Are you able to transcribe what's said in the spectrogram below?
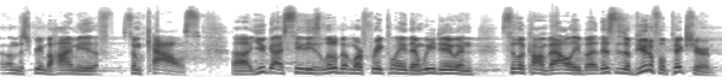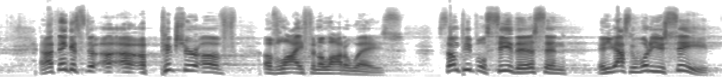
on the screen behind me of some cows. Uh, you guys see these a little bit more frequently than we do in Silicon Valley, but this is a beautiful picture. And I think it's the, a, a, picture of, of life in a lot of ways. Some people see this, and, and you ask them, What do you see?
